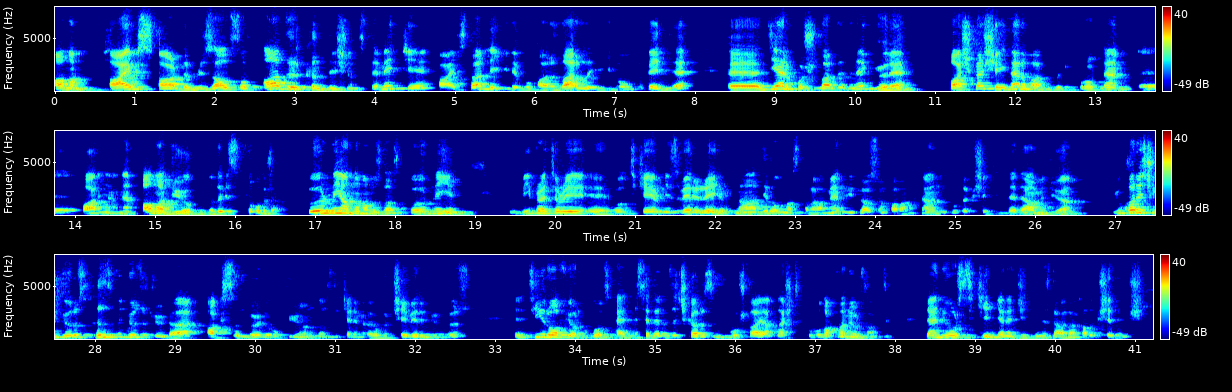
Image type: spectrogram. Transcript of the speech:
Ama hives are the results of other conditions. Demek ki hives'larla ilgili bu arılarla ilgili olduğu belli. Ee, diğer koşullar dediğine göre başka şeyler var burada bir problem e, var yani. Ama diyor burada da bir sıkıntı olacak. Örneği anlamamız lazım. Örneğin vibratory e, urticaire is very rare. Nadir olmasına rağmen vibrasyon falan filan burada bir şekilde devam ediyor. Yukarı çıkıyoruz. Hızlı göz ucuyla aksın böyle okuyun. Hızlı kelimeler okuyup çevirmiyoruz. E, tear off your clothes. Elbiselerinizi çıkarırsınız. Boşluğa yaklaştık. Odaklanıyoruz artık. Then your skin. Gene cildinizle alakalı bir şey demiş.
